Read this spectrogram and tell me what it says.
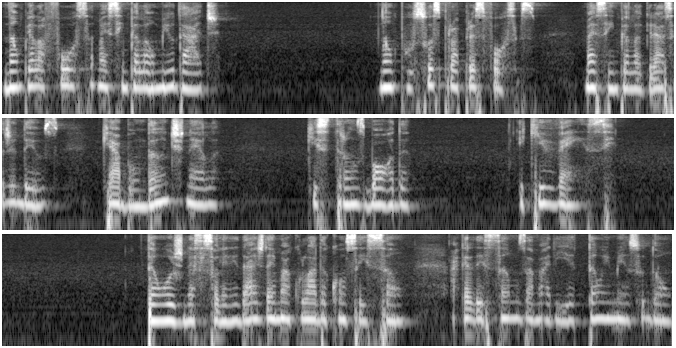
Não pela força, mas sim pela humildade. Não por suas próprias forças, mas sim pela graça de Deus, que é abundante nela, que se transborda e que vence. Então, hoje, nessa solenidade da Imaculada Conceição, agradeçamos a Maria tão imenso dom,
